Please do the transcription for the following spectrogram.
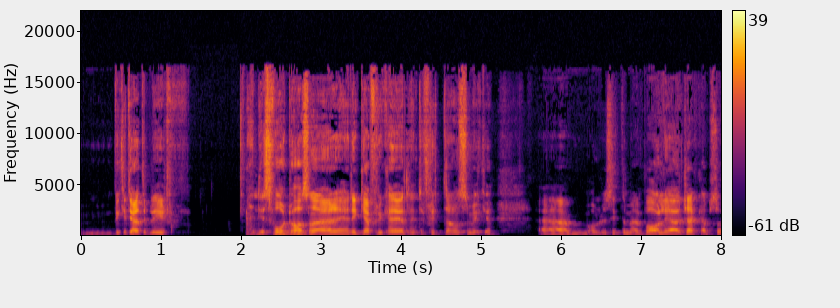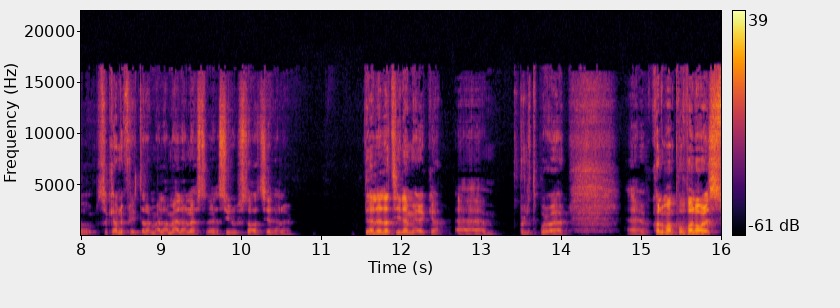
Mm, vilket gör att det blir det är svårt att ha sådana här riggar för du kan egentligen inte flytta dem så mycket. Um, om du sitter med vanliga jackups så, så kan du flytta dem mellan Mellanöstern eller Sydostasien eller, eller Latinamerika. Um, lite på det. Uh, kollar man på Valaris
